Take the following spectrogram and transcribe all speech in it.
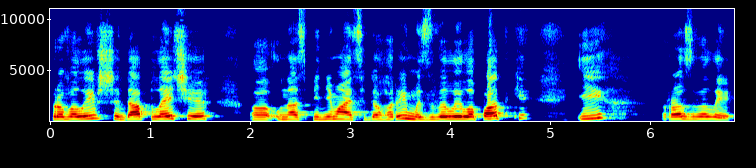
проваливши да, плечі е, у нас піднімаються догори, ми звели лопатки і розвели.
